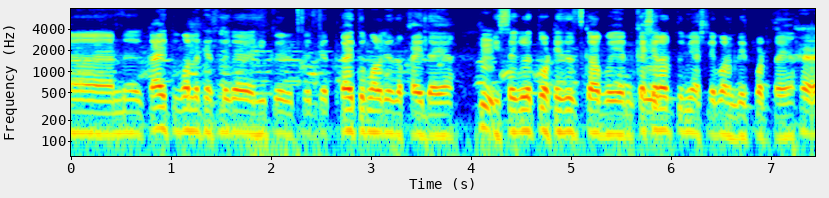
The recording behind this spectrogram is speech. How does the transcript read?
अं, न काय तुम्हाला त्यातलं काय हे त्यात काय तुम्हाला त्याचा फायदा आहे हं. हे सगळं तोट्याचंच काम आहे आणि कशाला तुम्ही असल्या भानगडीत पडताय हा.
